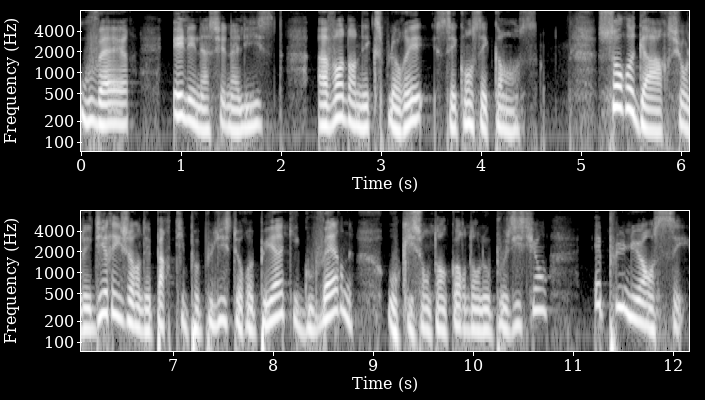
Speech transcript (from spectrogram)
ouvert et les nationalistes avant d'en explorer ses conséquences. Son regard sur les dirigeants des partis populistes européens qui gouvernent ou qui sont encore dans l'opposition est plus nuancé.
